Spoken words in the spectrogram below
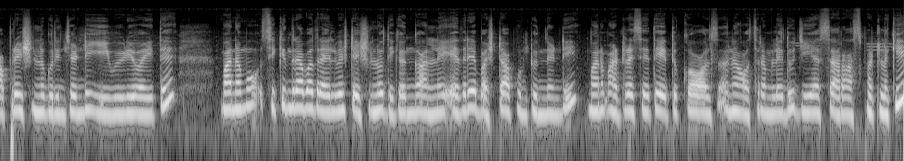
ఆపరేషన్ల గురించి అండి. ఈ వీడియో అయితే మనము సికింద్రాబాద్ రైల్వే స్టేషన్లో దిగంగానే ఎదురే బస్ స్టాప్ ఉంటుందండి. మనం అడ్రస్ అయితే ఎత్తుక్కోవాల్సిన అవసరం లేదు. జిఎస్ఆర్ హాస్పిటల్కి.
